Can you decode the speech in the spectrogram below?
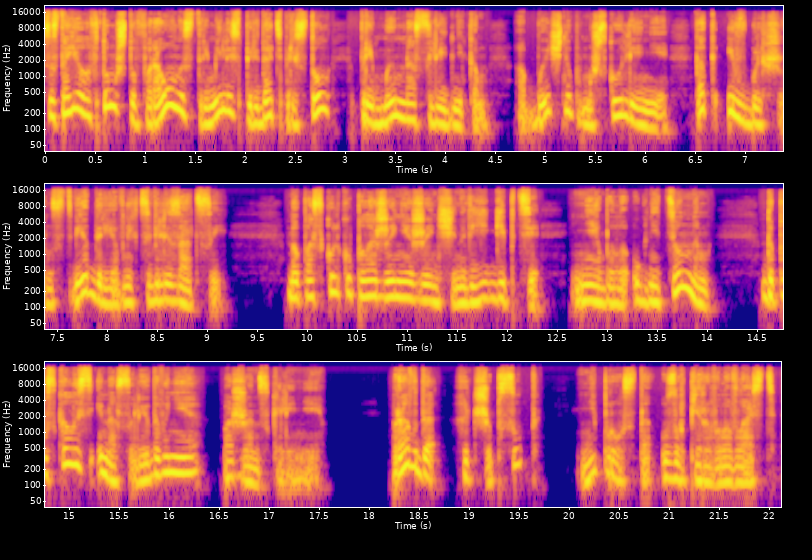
состояла в том, что фараоны стремились передать престол прямым наследникам, обычно по мужской линии, как и в большинстве древних цивилизаций. Но поскольку положение женщины в Египте не было угнетенным, допускалось и наследование по женской линии. Правда, Хатшепсут не просто узурпировала власть.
